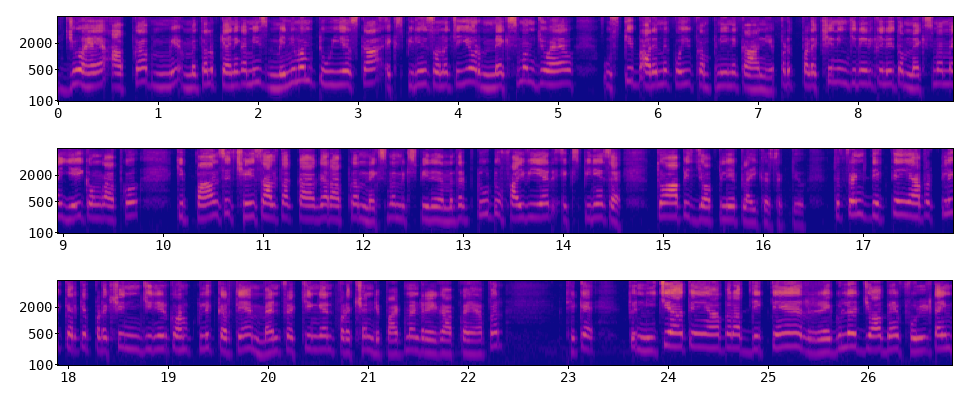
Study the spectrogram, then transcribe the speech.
जो है आपका मतलब कहने का मीन्स मिनिमम टू इयर्स का एक्सपीरियंस होना चाहिए और मैक्सिमम जो है उसके बारे में कोई कंपनी ने कहा नहीं है। पर प्रोडक्शन इंजीनियर के लिए तो मैक्सिमम मैं यही कहूँगा आपको कि पाँच से छः साल तक का अगर आपका मैक्सिमम एक्सपीरियंस मतलब two two five year experience है तो आप इस जॉब के लिए अप्लाई कर सकते हो। तो फ्रेंड देखते हैं यहाँ पर क्लिक करके प्रोडक्शन इंजीनियर को हम क्लिक करते हैं। मैनुफैक्चरिंग एंड प्रोडक्शन डिपार्टमेंट रहेगा आपका यहाँ पर, ठीक है? तो नीचे आते हैं यहाँ पर, आप देखते हैं रेगुलर जॉब है फुल टाइम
